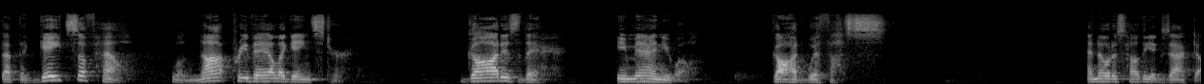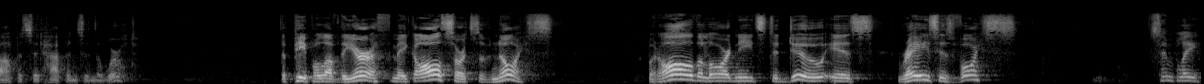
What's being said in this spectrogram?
that the gates of hell will not prevail against her. God is there. Emmanuel, God with us. And notice how the exact opposite happens in the world. The people of the earth make all sorts of noise, but all the Lord needs to do is raise his voice simply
